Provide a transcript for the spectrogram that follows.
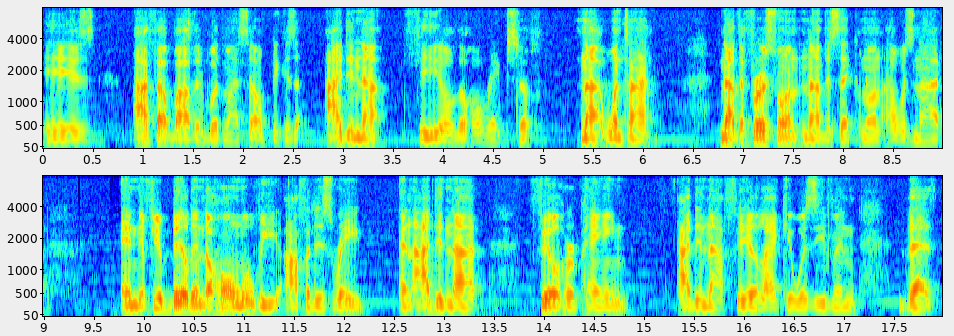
Is I felt bothered with myself because I did not feel the whole rape stuff. Not one time. Not the first one. Not the second one. I was not. And if you're building the whole movie off of this rape, and I did not feel her pain, I did not feel like it was even that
